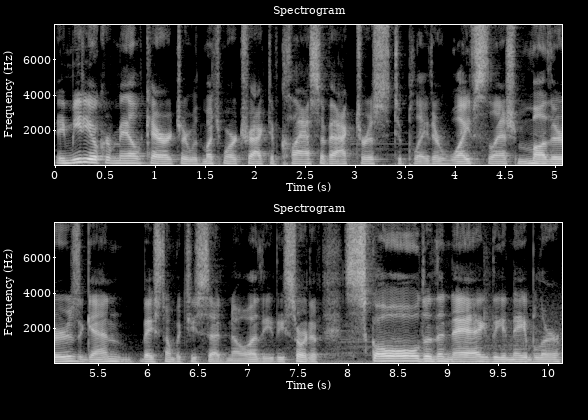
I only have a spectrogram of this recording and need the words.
A mediocre male character with much more attractive class of actress to play their wife slash mothers. Again, based on what you said, Noah, the the sort of scold or the nag, the enabler.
